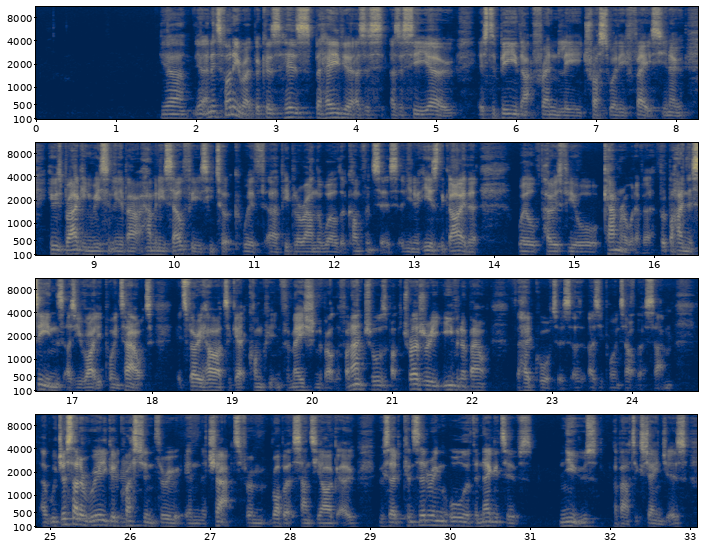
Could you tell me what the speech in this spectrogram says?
Yeah, yeah, and it's funny, right? Because his behavior as a, as a CEO is to be that friendly, trustworthy face. You know, he was bragging recently about how many selfies he took with uh, people around the world at conferences, and you know, he is the guy that will pose for your camera or whatever. But behind the scenes, as you rightly point out, it's very hard to get concrete information about the financials, about the treasury, even about the headquarters, as, as you point out there, Sam. Uh, we just had a really good mm-hmm. question through in the chat from Robert Santiago, who said, considering all of the negatives news about exchanges,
